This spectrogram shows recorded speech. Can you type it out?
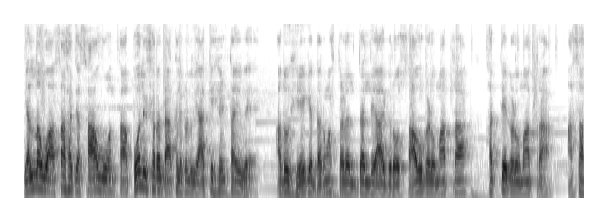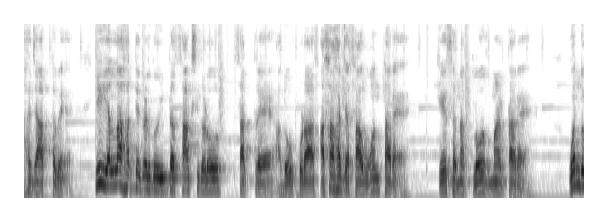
ಎಲ್ಲವೂ ಅಸಹಜ ಸಾವು ಅಂತ ಪೊಲೀಸರ ದಾಖಲೆಗಳು ಯಾಕೆ ಹೇಳ್ತಾ ಇವೆ? ಅದು ಹೇಗೆ ಧರ್ಮಸ್ಥಳದಲ್ಲಿ ಆಗಿರೋ ಸಾವುಗಳು ಮಾತ್ರ, ಹತ್ಯೆಗಳು ಮಾತ್ರ ಅಸಹಜ ಆಗ್ತವೆ? ಈ ಎಲ್ಲ ಹತ್ಯೆಗಳಿಗೂ ಇದ್ದ ಸಾಕ್ಷಿಗಳು ಸತ್ರೆ, ಅದು ಕೂಡ ಅಸಹಜ ಸಾವು ಅಂತಾರೆ. ಕೇಸನ್ನು ಕ್ಲೋಸ್ ಮಾಡ್ತಾರೆ. ಒಂದು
